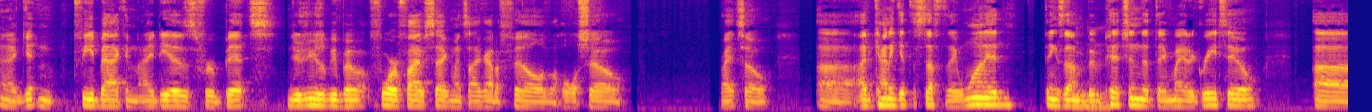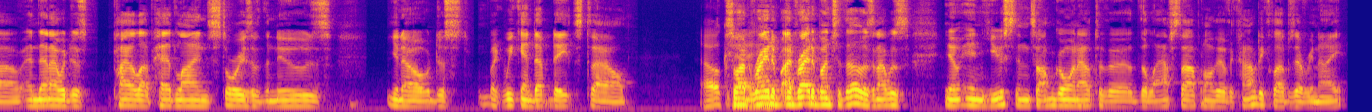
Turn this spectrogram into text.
uh, getting feedback and ideas for bits. There's usually about four or five segments I got to fill of a whole show. Right, so uh, I'd kind of get the stuff that they wanted, things I've been pitching that they might agree to, uh, and then I would just pile up headlines, stories of the news, you know, just like weekend update style. Okay. So I'd write a, I'd write a bunch of those, and I was you know in Houston, so I'm going out to the the Laff Stop and all the other comedy clubs every night,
